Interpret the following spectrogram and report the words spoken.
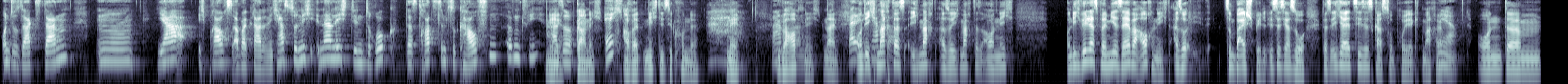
und du sagst dann, mh, ja, ich brauch's aber gerade nicht. Hast du nicht innerlich den Druck, das trotzdem zu kaufen irgendwie? Nee, also gar nicht. Echt? Aber nicht die Sekunde. Nee, Wahnsinn. überhaupt nicht. Nein. Weil und ich ich hab mach das. das, ich mach, also ich mach das auch nicht. Und ich will das bei mir selber auch nicht. Also zum Beispiel ist es ja so, dass ich ja jetzt dieses Gastroprojekt mache. Ja. Und ähm,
